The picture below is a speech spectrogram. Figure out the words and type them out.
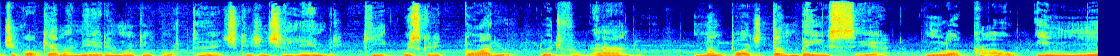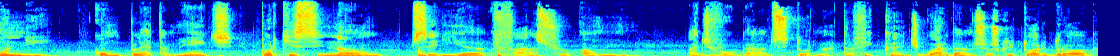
De qualquer maneira, é muito importante que a gente lembre que o escritório do advogado não pode também ser um local imune completamente, porque senão seria fácil a um advogado se tornar traficante, guardar no seu escritório droga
